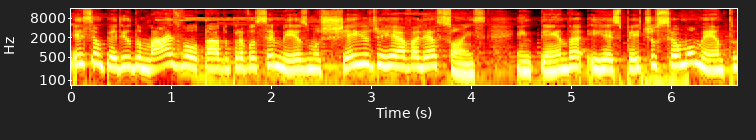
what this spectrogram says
Esse é um período mais voltado para você mesmo, cheio de reavaliações. Entenda e respeite o seu momento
